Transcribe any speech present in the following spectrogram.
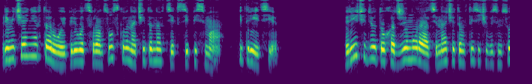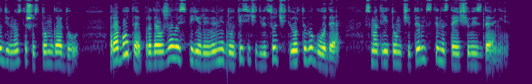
Примечание второе. Перевод с французского начитано в тексте письма. И третье. Речь идет о Хаджи Мурате, начатом в 1896 году. Работа продолжалась с перерывами до 1904 года. Смотри том 14 настоящего издания.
